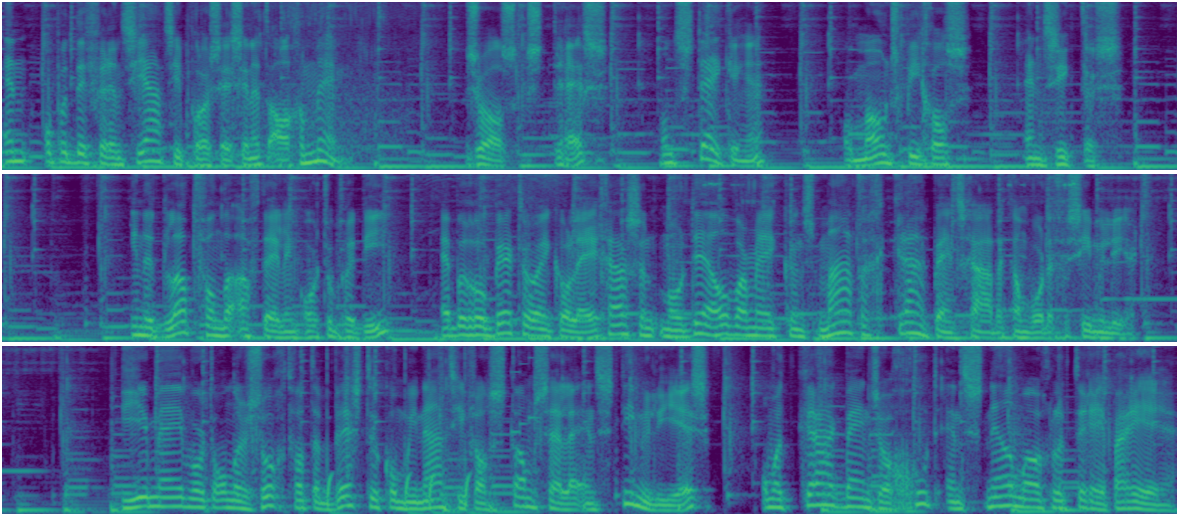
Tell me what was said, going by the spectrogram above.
en op het differentiatieproces in het algemeen. Zoals stress, ontstekingen, hormoonspiegels en ziektes. In het lab van de afdeling orthopedie hebben Roberto en collega's een model waarmee kunstmatig kraakbeenschade kan worden gesimuleerd. Hiermee wordt onderzocht wat de beste combinatie van stamcellen en stimuli is om het kraakbeen zo goed en snel mogelijk te repareren.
